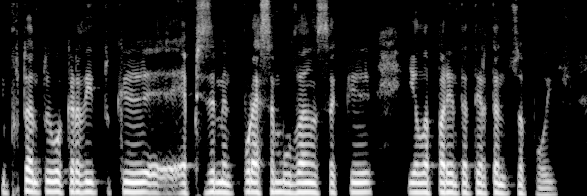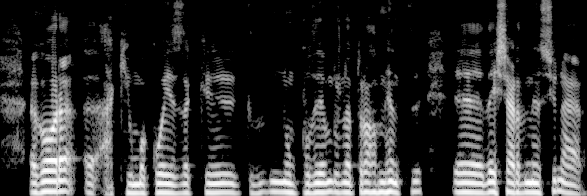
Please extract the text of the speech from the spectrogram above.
e portanto eu acredito que é precisamente por essa mudança que ele aparenta ter tantos apoios. Agora, uh, há aqui uma coisa que, que não podemos naturalmente deixar de mencionar.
